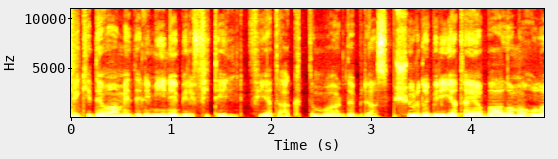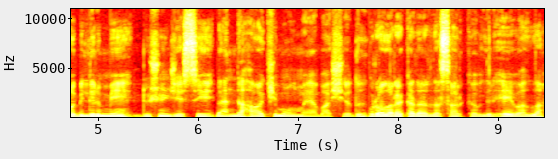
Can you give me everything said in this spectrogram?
Peki devam edelim. Yine bir fitil. Fiyatı akıttım bu arada biraz. Şurada bir yataya bağlama olabilir mi düşüncesi bende hakim olmaya başladı. Buralara kadar da sarkabilir. Eyvallah.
